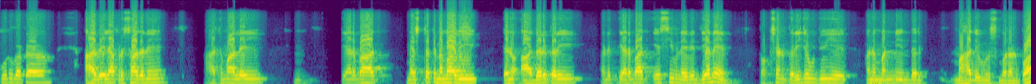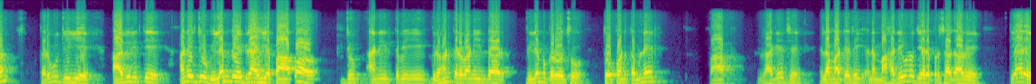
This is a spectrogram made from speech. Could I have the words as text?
પૂર્વક. આવેલા પ્રસાદને હાથમાં લઈ, ત્યારબાદ મસ્તક નમાવી એનો આદર કરી અને ત્યારબાદ એ શિવ નૈવેદ્યને ભક્ષણ કરી જવું જોઈએ અને મનની અંદર મહાદેવનું સ્મરણ પણ કરવું જોઈએ. આવી રીતે અને જો વિલંબે ગ્રાહ્ય પાપ, જો આની તમે ગ્રહણ કરવાની અંદર વિલંબ કરો છો તો પણ તમને પાપ લાગે છે. એટલા માટે થઈ અને મહાદેવનો જ્યારે પ્રસાદ આવે ત્યારે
